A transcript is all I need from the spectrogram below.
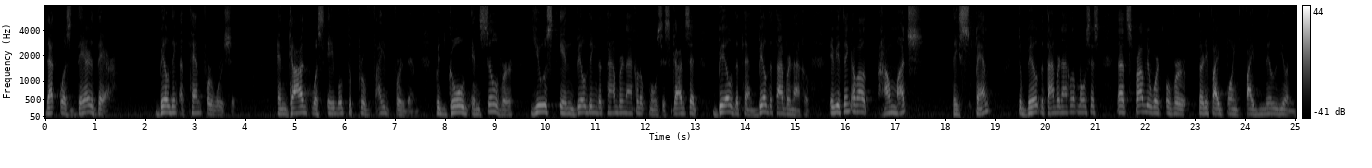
That was there, there, building a tent for worship. And God was able to provide for them with gold and silver used in building the tabernacle of Moses. God said, build the tent, build the tabernacle. If you think about how much they spent to build the tabernacle of Moses, that's probably worth over 35.5 million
